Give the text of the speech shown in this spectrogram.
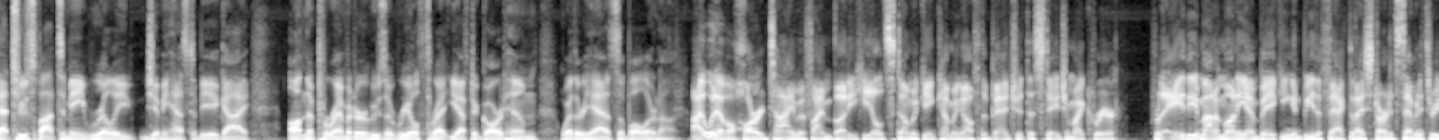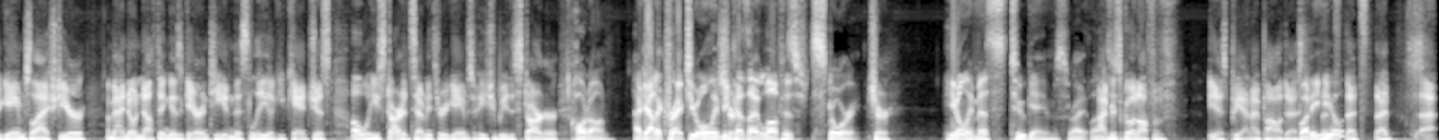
That two spot to me, really, Jimmy has to be a guy on the perimeter who's a real threat. You have to guard him whether he has the ball or not. I would have a hard time if I'm Buddy Hield stomaching coming off the bench at this stage of my career. For A, the amount of money I'm making, and B, the fact that I started 73 games last year. I mean, I know nothing is guaranteed in this league. Like, you can't just, oh, well, he started 73 games, so he should be the starter. Hold on. I got to correct you only Sure. because I love his story. Sure. He only missed two games, right? Last I'm just year. going off of ESPN. I apologize. Buddy that's, That's that. Uh,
